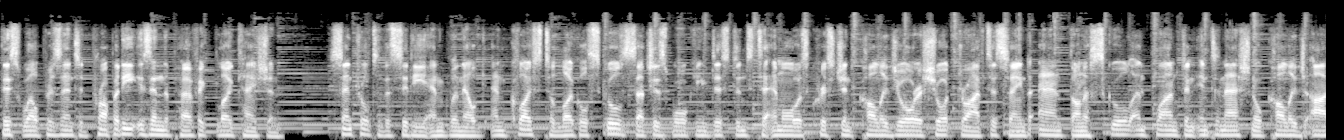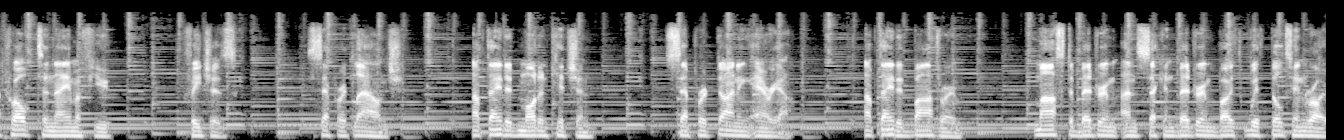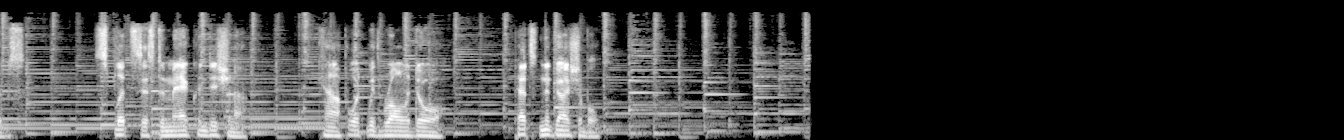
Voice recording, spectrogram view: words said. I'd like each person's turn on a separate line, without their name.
This well-presented property is in the perfect location. Central to the city and Glenelg and close to local schools such as walking distance to Emmaus Christian College or a short drive to St. Anthony's School and Plympton International College R12 to name a few. Features. Separate lounge. Updated modern kitchen. Separate dining area. Updated bathroom. Master bedroom and second bedroom both with built-in robes. Split system air conditioner. Carport with roller door. Pets negotiable.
